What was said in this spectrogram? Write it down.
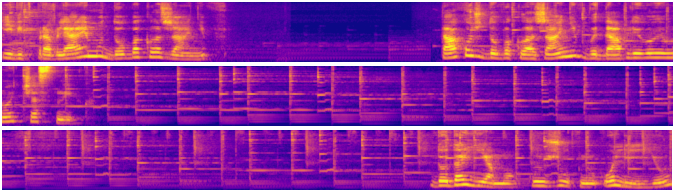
і відправляємо до баклажанів. Також до баклажанів видавлюємо часник. Додаємо кунжутну олію,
